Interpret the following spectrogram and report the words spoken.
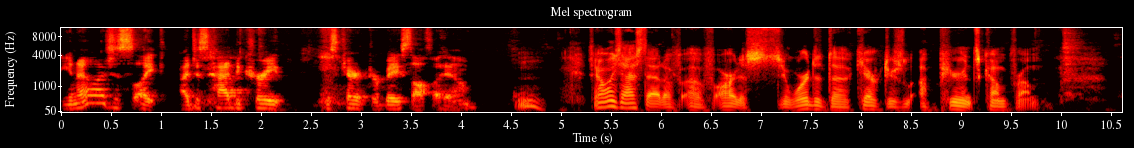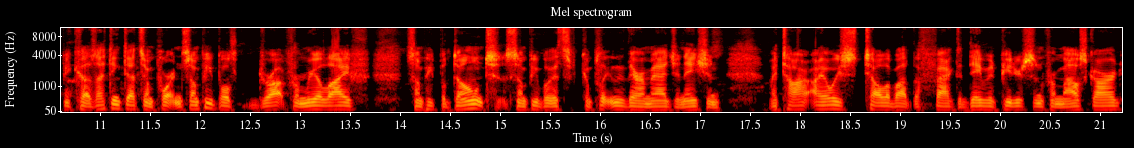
you know, I just like I just had to create this character based off of him. See, I always ask that of, of artists. Where did the character's appearance come from? Because I think that's important. Some people draw it from real life, some people don't. Some people it's completely their imagination. I talk. I always tell about the fact that David Petersen from Mouse Guard.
